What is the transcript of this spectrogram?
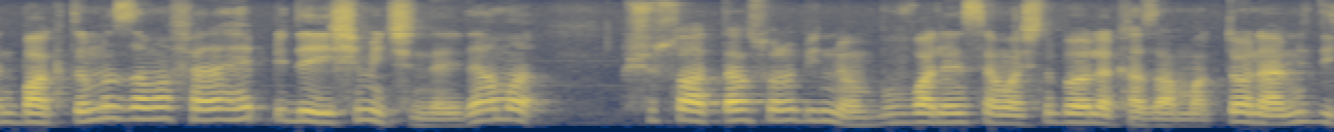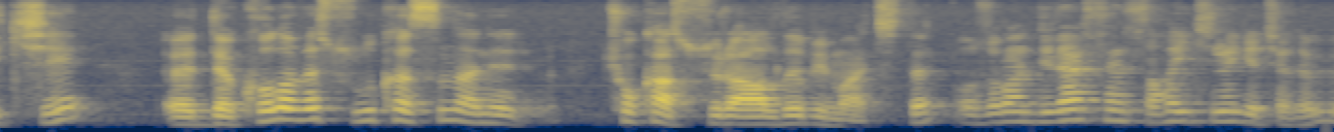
Hani baktığımız zaman Fener hep bir değişim içindeydi ama şu saatten sonra bilmiyorum. Bu Valencia maçını böyle kazanmak da önemliydi ki e, De Colo ve Sulukas'ın hani çok az süre aldığı bir maçtı. O zaman dilersen saha içine geçelim.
